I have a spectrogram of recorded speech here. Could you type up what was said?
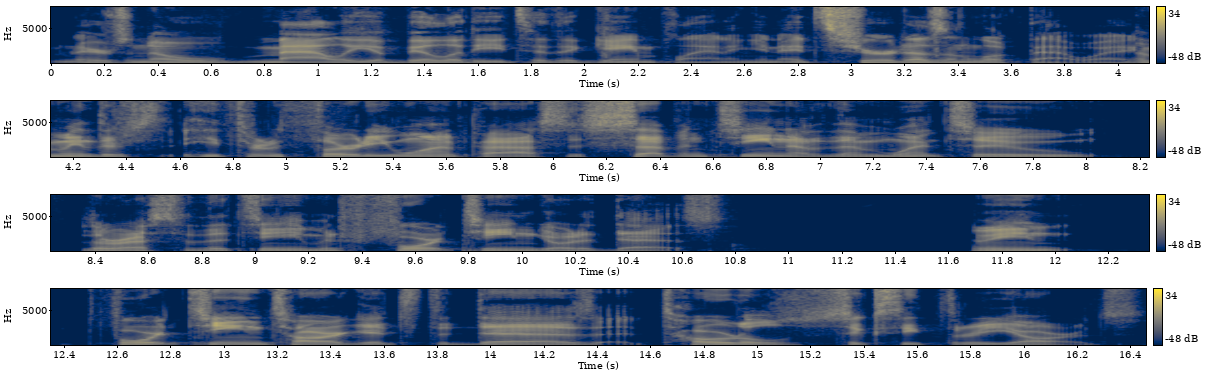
there's no malleability to the game planning, and it sure doesn't look that way. I mean, there's he threw 31 passes. 17 of them went to the rest of the team, and 14 go to Dez. I mean, 14 targets to Dez totals 63 yards.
